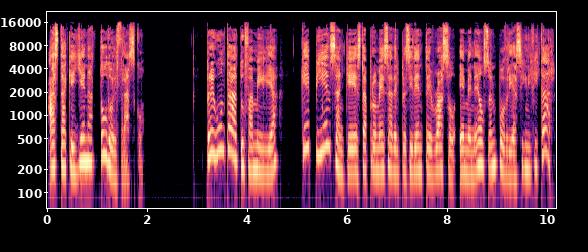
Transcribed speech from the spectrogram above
hasta que llena todo el frasco. Pregunta a tu familia qué piensan que esta promesa del presidente Russell M. Nelson podría significar.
